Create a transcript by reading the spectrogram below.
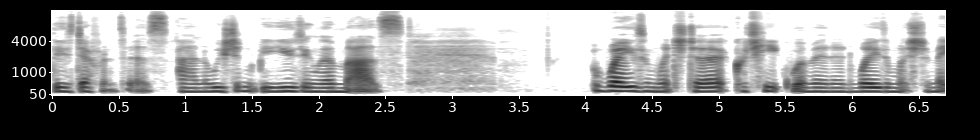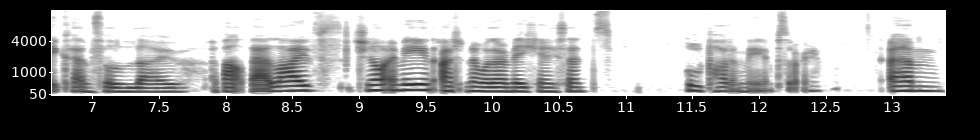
these differences and we shouldn't be using them as ways in which to critique women and ways in which to make them feel low about their lives. Do you know what I mean? I don't know whether I'm making any sense. Oh, pardon me, I'm sorry. Um,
